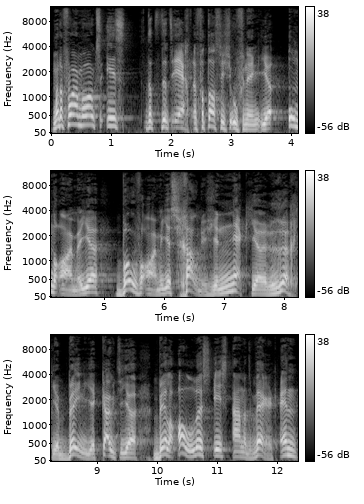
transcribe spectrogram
Maar de farmer walks is, dat, dat is echt een fantastische oefening. Je onderarmen, je bovenarmen, je schouders, je nek, je rug, je benen, je kuiten, je billen. Alles is aan het werk. En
